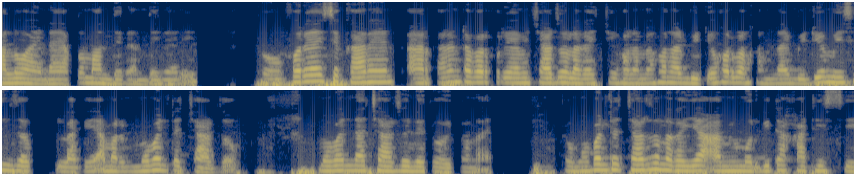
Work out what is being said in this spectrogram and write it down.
আলো হয় না একদম আন্দের আন্দের আর তো পরে আইছে কারেন্ট আর কারেন্ট আবার পরে আমি চার্জও লাগাইছি হলাম এখন আর ভিডিও করবার খাম নাই ভিডিও মেসেজ লাগে, আমার মোবাইলটা চার্জ হোক। মোবাইল না চার্জ হলে তো হইতো না তো মোবাইলটা চার্জও লাগাইয়া আমি মুরগিটা কাটিছি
